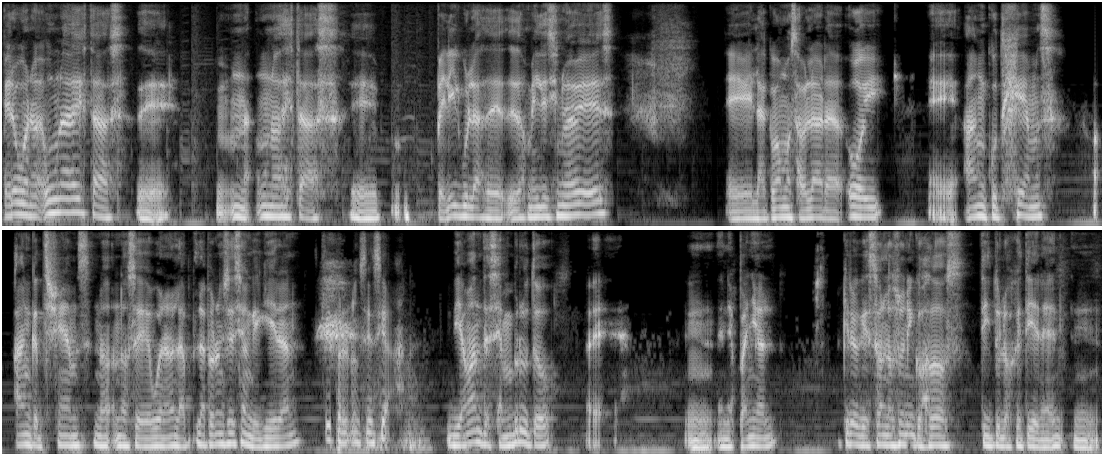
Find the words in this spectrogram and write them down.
Pero bueno, una de estas, eh, una, una de estas eh, películas de, de 2019 es eh, la que vamos a hablar hoy, Uncut Gems. Uncut Gems, no, no sé, bueno, la, la pronunciación que quieran. Qué pronunciación. Diamantes en bruto, en, en español. Creo que son los únicos dos títulos que tiene, en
